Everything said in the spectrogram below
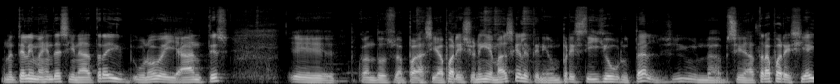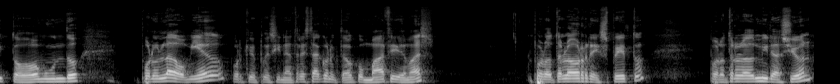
uno tiene la imagen de Sinatra y uno veía antes eh, cuando hacía apariciones y demás, que le tenía un prestigio brutal. ¿sí? Una, Sinatra aparecía y todo el mundo por un lado miedo, porque pues Sinatra está conectado con mafia y demás. Por otro lado respeto. Por otro lado admiración.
